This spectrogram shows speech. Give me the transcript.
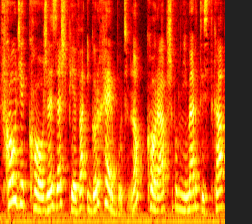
W hołdzie Korze zaśpiewa Igor Herbut. No, Kora, przypomnijmy, artystka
